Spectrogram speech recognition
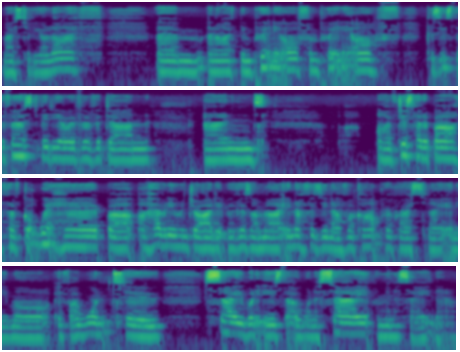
most of your life um, and I've been putting it off and putting it off because it's the first video I've ever done and I've just had a bath, I've got wet hair, but I haven't even dried it because I'm like, enough is enough. I can't procrastinate anymore. If I want to say what it is that I want to say, I'm going to say it now.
